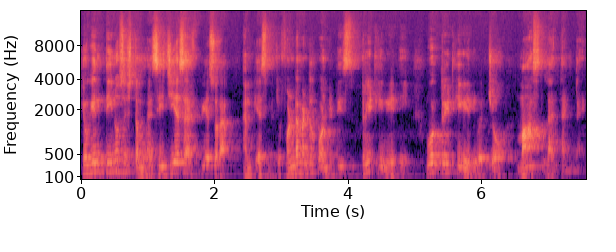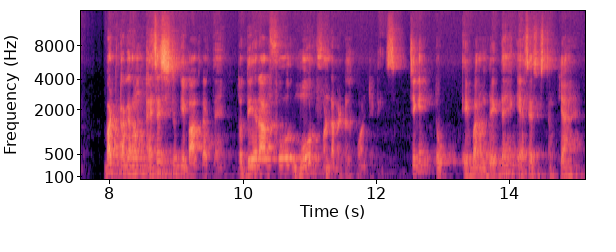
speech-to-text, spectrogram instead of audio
क्योंकि इन तीनों सिस्टम में C G S F P S और एम के एस में जो फंडामेंटल क्वांटिटीज ट्रीट की गई थी, वो ट्रीट की गई थी बच्चों mass length and time but अगर हम ऐसे सिस्टम की बात करते हैं तो there are four more fundamental quantities ठीक है? तो एक बार हम देखते हैं कि ऐसे सिस्टम क्या है,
